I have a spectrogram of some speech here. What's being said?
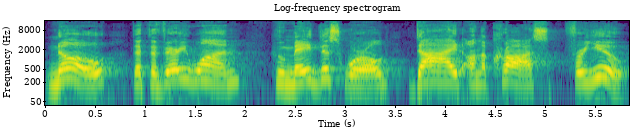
know that the very one who made this world died on the cross for you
